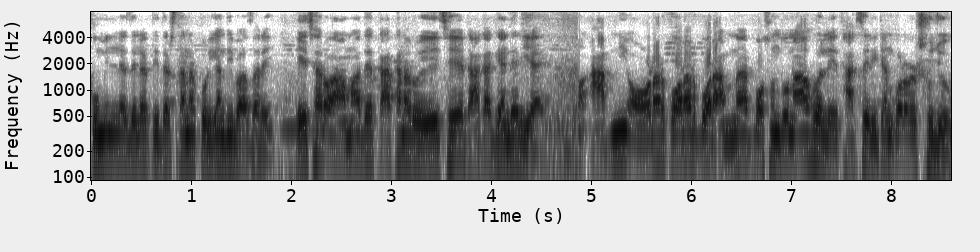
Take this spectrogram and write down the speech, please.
কুমিল্লা জেলার তিতাস থানার করিকান্দি বাজারে। এছাড়াও আমাদের কারখানা রয়েছে ঢাকা গ্যান্ডারিয়ায়। আপনি অর্ডার করার পর আপনার পছন্দ না হলে থাকছে রিটার্ন করার সুযোগ।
